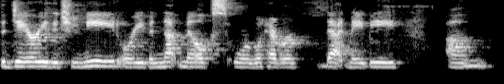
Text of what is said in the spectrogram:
the dairy that you need, or even nut milks, or whatever that may be. Um,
